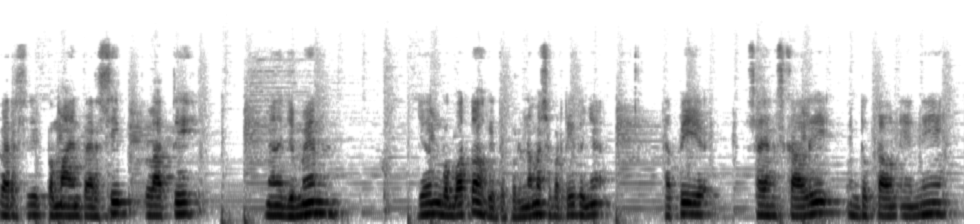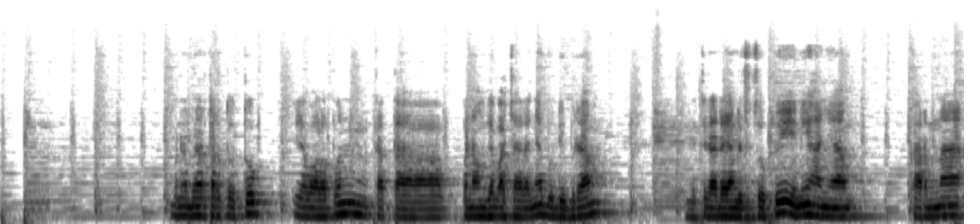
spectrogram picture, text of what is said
Persib pemain Persib pelatih manajemen jangan bobotoh gitu. Bernama seperti itu nya tapi sayang sekali untuk tahun ini benar-benar tertutup. Ya walaupun kata penanggung jawab acaranya Budi Bram ya, tidak ada yang ditutupi. Ini hanya karena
